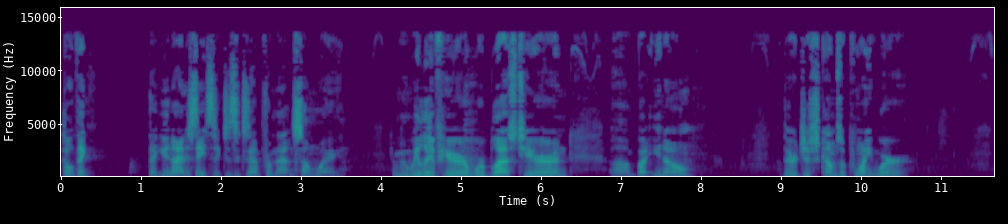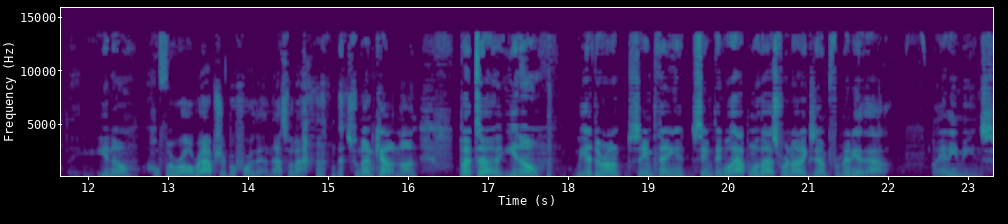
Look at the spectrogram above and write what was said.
don't think that the United States is exempt from that in some way. I mean, we live here, we're blessed here, and um, but you know, there just comes a point where you know, hopefully we're all raptured before then. That's what I that's what I'm counting on. But, uh, you know, we had the wrong, same thing. Same thing will happen with us. We're not exempt from any of that by any means.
